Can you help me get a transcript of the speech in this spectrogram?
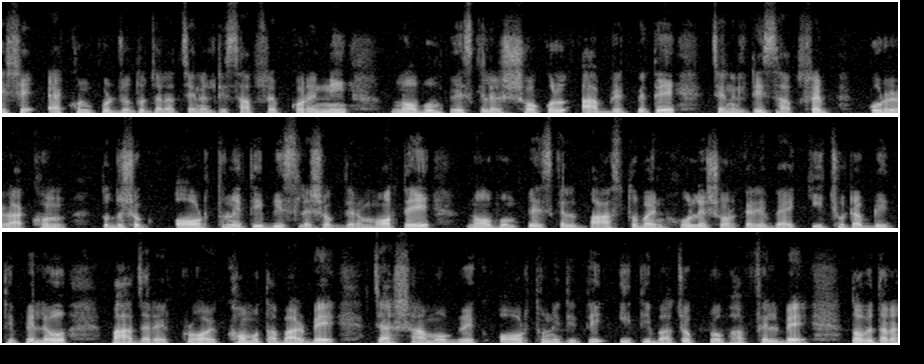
এসে এখন পর্যন্ত যারা চ্যানেলটি সাবস্ক্রাইব করেননি, নবম পে স্কেলের সকল আপডেট পেতে চ্যানেলটি সাবস্ক্রাইব করে রাখুন। তো দর্শক অর্থনীতি বিশ্লেষকদের মতে, নবম পে স্কেল বাস্তবায়ন হলে সরকারি ব্যয় কিছুটা বৃদ্ধি পেলেও বাজারে ক্রয় ক্ষমতা বাড়বে, যা সামগ্রিক অর্থনীতিতে ইতিবাচক প্রভাব ফেলবে। তবে তারা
